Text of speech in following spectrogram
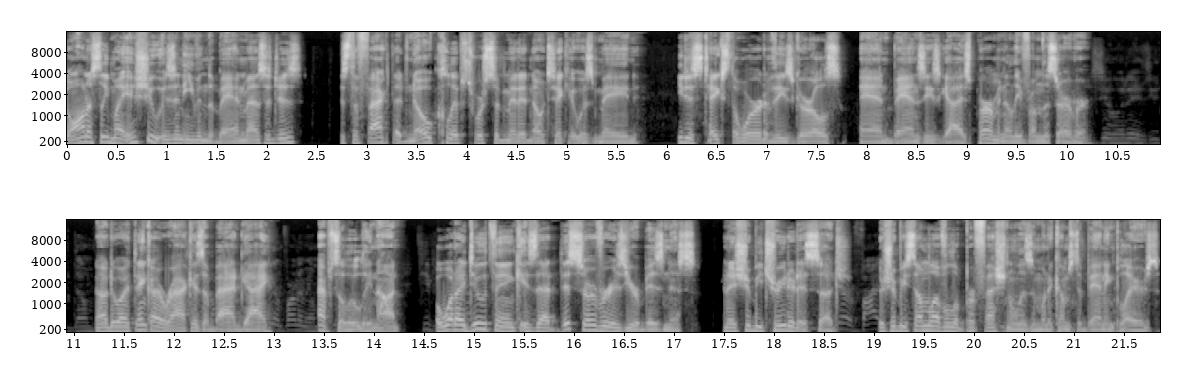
So honestly, my issue isn't even the ban messages. It's the fact that no clips were submitted, no ticket was made. He just takes the word of these girls and bans these guys permanently from the server. Now, do I think Iraq is a bad guy? Absolutely not. But what I do think is that this server is your business, and it should be treated as such. There should be some level of professionalism when it comes to banning players,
